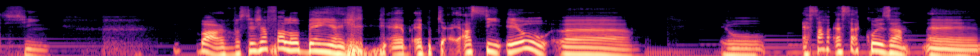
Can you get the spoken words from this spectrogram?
Sim. Bom, você já falou bem aí. É, é porque, assim, eu. Uh, eu essa, essa coisa. É,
